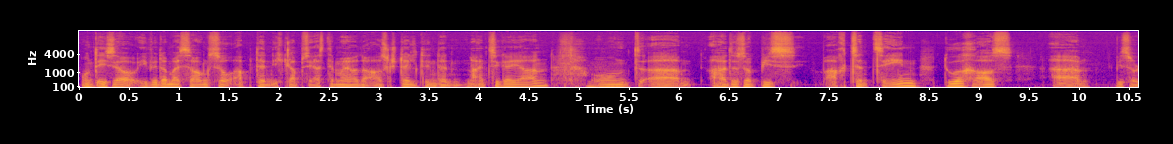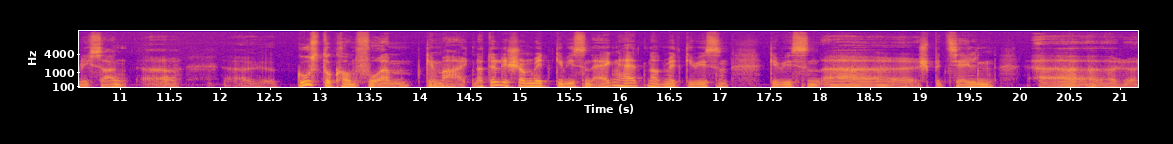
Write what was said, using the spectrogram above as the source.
Und ist ja, ich würde mal sagen, so ab den, ich glaube, das erste Mal hat er ausgestellt in den 90er Jahren mhm. und äh, hat also bis 1810 durchaus, äh, wie soll ich sagen, äh, Gusto-konform gemalt. Natürlich schon mit gewissen Eigenheiten und mit gewissen, gewissen äh, speziellen äh,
